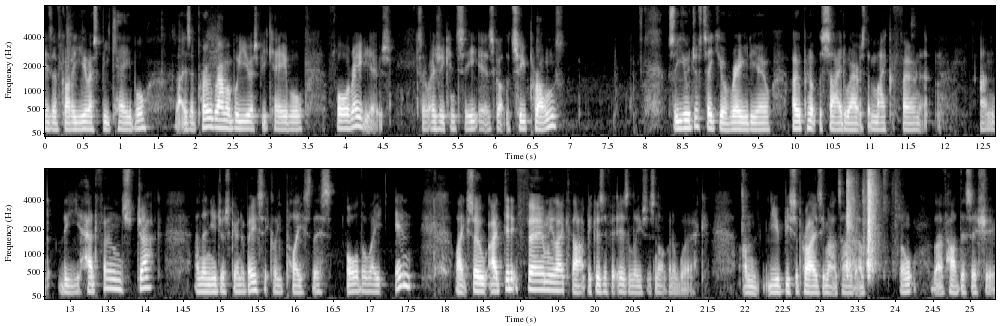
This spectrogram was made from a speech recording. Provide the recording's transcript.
is I've got a USB cable that is a programmable USB cable for radios. So as you can see it has got the two prongs so you'll just take your radio, open up the side where it's the microphone and the headphones jack, and then you're just going to basically place this all the way in. Like so, I did it firmly like that because if it is loose, it's not going to work. And you'd be surprised the amount of times that I've, oh, that I've had this issue.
